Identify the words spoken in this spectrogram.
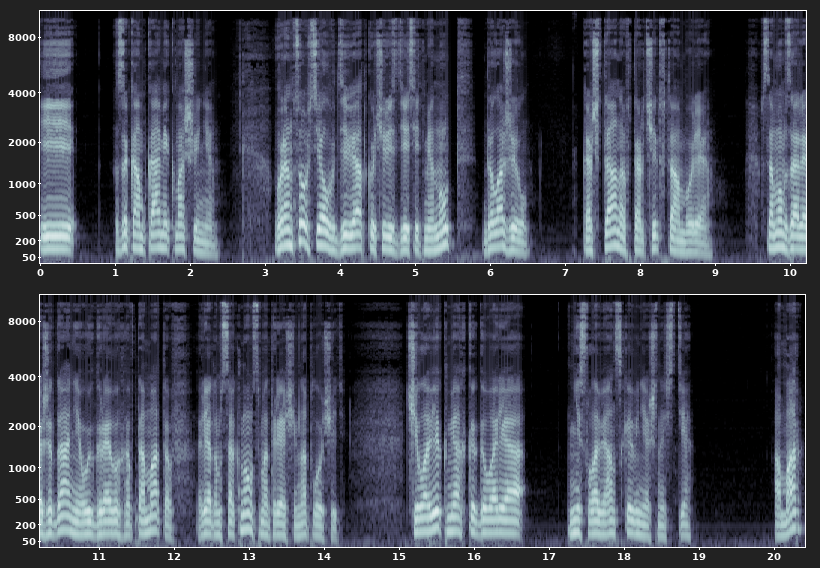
и за комками к машине. Воронцов сел в девятку через десять минут, доложил. Каштанов торчит в тамбуре. В самом зале ожидания у игровых автоматов, рядом с окном, смотрящим на площадь, человек, мягко говоря, не славянской внешности. Амар?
